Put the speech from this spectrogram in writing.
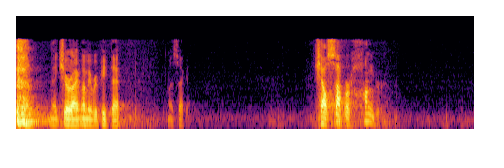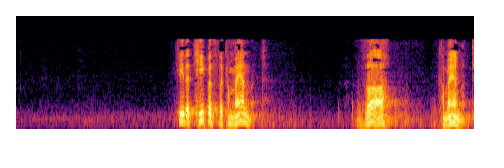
Make sure I, let me repeat that a second. Shall suffer hunger. He that keepeth the commandment. The commandment.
